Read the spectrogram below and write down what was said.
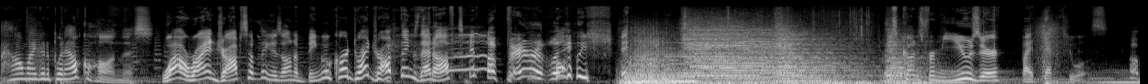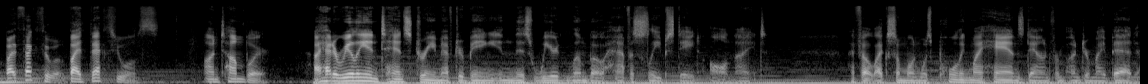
how am I gonna put alcohol in this? Wow, Ryan dropped something is on a bingo card? Do I drop things that often? Apparently. Holy shit. This comes from user Bisexuals. Oh, bisexual. Bisexuals on Tumblr. I had a really intense dream after being in this weird limbo, half asleep state all night. I felt like someone was pulling my hands down from under my bed,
